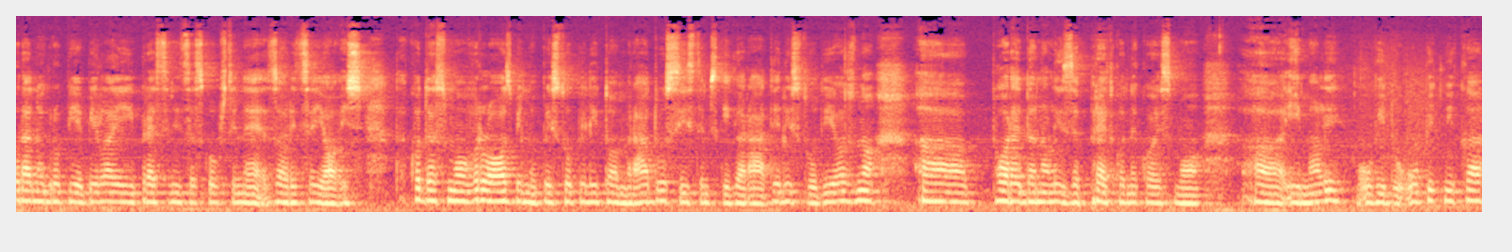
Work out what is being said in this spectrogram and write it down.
u radnoj grupi je bila i predsednica Skupštine Zorica Jović. Tako da smo vrlo ozbiljno pristupili tom radu, sistemski ga radili, studiozno, pored analize prethodne koje smo imali u vidu upitnika,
